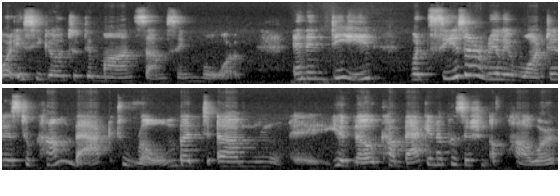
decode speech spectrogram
Or is he going to demand something more? And indeed, what Caesar really wanted is to come back to Rome, but um, you know, come back in a position of power,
